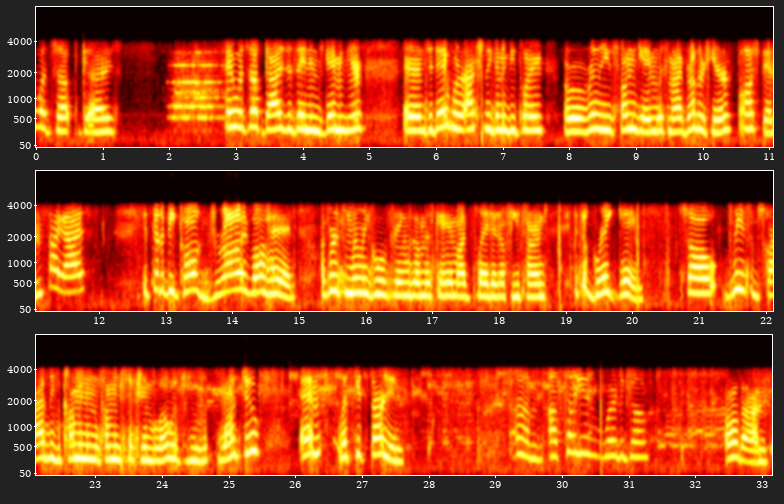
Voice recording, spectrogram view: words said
What's up, guys? Hey, what's up, guys? It's Aydin's Gaming here, and today we're actually going to be playing a really fun game with my brother here, Austin. Hi guys. It's going to be called Drive Ahead. I've heard some really cool things on this game. I've played it a few times. It's a great game. So please subscribe, leave a comment in the comment section below if you want to, and let's get started. Um, I'll tell you where to go. Hold on.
